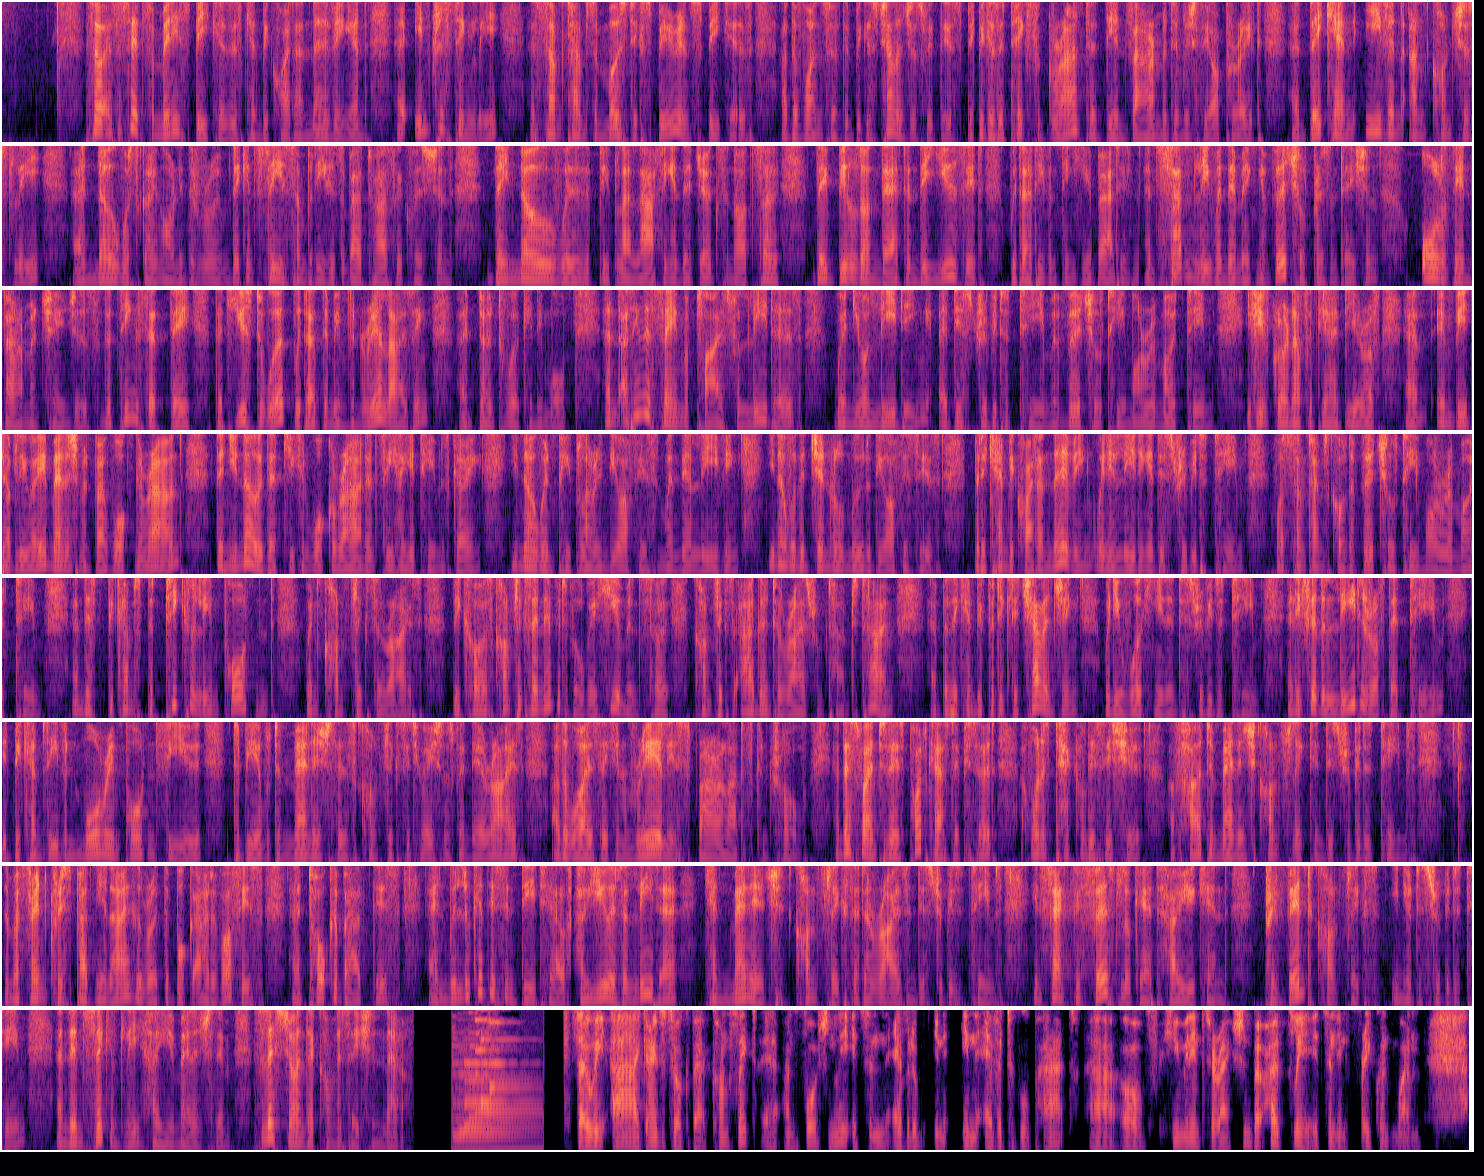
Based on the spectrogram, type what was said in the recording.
So, as I said, for many speakers, this can be quite unnerving. And uh, interestingly, uh, sometimes the most experienced speakers are the ones who have the biggest challenges with this because they take for granted the environment in which they operate. Uh, they can even unconsciously uh, know what's going on in the room. They can see somebody who's about to ask a question. They know whether the people are laughing at their jokes or not. So they build on that and they use it without even thinking about it. And suddenly, when they're making a virtual presentation, all of the environment changes. The things that they that used to work without them even realizing uh, don't work anymore. And I think the same applies for leaders when you're leading a distributed team, a virtual team or a remote team. If you've grown up with the idea of um, MBWA management by walking around, then you know that you can walk around and see how your team's going. You know when people are in the office and when they're leaving. You know what the general mood of the office is. But it can be quite unnerving when you're leading a distributed team, what's sometimes called a virtual team or a remote team. And this becomes particularly important when conflicts arise because conflicts are inevitable. We're humans, so conflicts are going to arise from time to time, uh, but they can be particularly challenging when you're working in a distributed team. And if you're the leader of that team, it becomes even more important for you to be able to manage those conflict situations when they arise. Otherwise, they can really spiral out of control. And that's why in today's podcast episode, I want to tackle this issue of how to manage conflict in distributed teams Now, my friend Chris Pudney and I, who wrote the book Out of Office, uh, talk about this and we'll look at this in detail how you as a leader can manage conflicts that arise in distributed teams. In fact, we first look at how you can prevent conflicts in your distributed team, and then secondly, how you manage them. So let's join that conversation now. So we are going to talk about conflict. Unfortunately, it's an inevitable, in, inevitable part uh, of human interaction, but hopefully it's an infrequent one.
